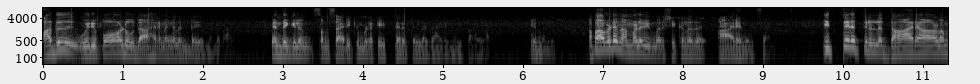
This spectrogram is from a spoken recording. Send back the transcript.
അത് ഒരുപാട് ഉദാഹരണങ്ങളുണ്ട് എന്നുള്ളതാണ്. എന്തെങ്കിലും സംസാരിക്കുമ്പോഴൊക്കെ ഇത്തരത്തിലുള്ള കാര്യങ്ങൾ പറയാം. എന്നുള്ളത്. അപ്പോൾ അവിടെ നമ്മൾ വിമർശിക്കുന്നത് ആരെന്ന് വെച്ചാൽ ഇത്തരത്തിലുള്ള ധാരാളം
